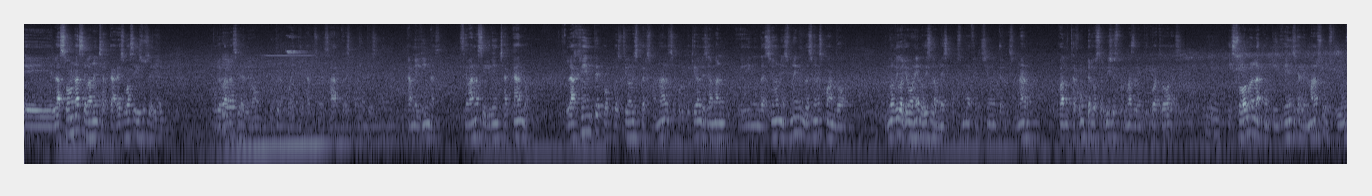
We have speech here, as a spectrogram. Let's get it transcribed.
Eh, las zonas se van a encharcar, eso va a seguir sucediendo. Boulevard García de León, Boulevard Puente, Carlos Salazar, Tres Puentes, Camelinas, se van a seguir encharcando. La gente por cuestiones personales o por lo que quieran les llaman eh, inundaciones. Una inundación es cuando, no lo digo yo, eh, lo dice la UNESCO, es una definición internacional cuando te rompen los servicios por más de 24 horas. Y solo en la contingencia de marzo los tuvimos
